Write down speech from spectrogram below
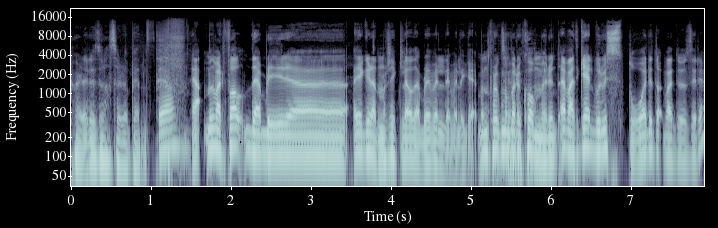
Hører du rasshøl og penis. Ja. Ja, men i hvert fall, det blir eh, Jeg gleder meg skikkelig, og det blir veldig veldig gøy. Men folk må bare komme rundt. Jeg veit ikke helt hvor vi står i Veit du du, Siri?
